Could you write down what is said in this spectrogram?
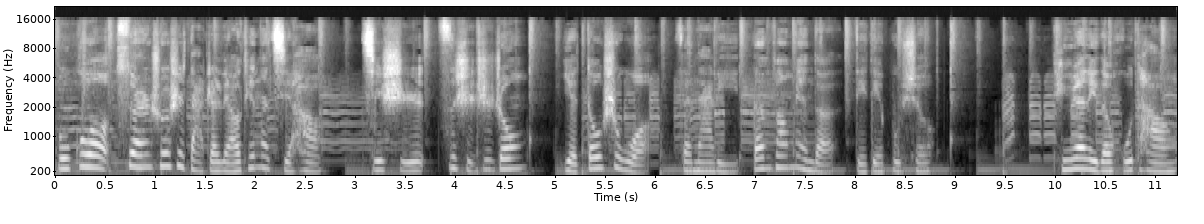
不过虽然说是打着聊天的旗号，其实自始至终也都是我在那里单方面的喋喋不休。庭院里的湖塘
